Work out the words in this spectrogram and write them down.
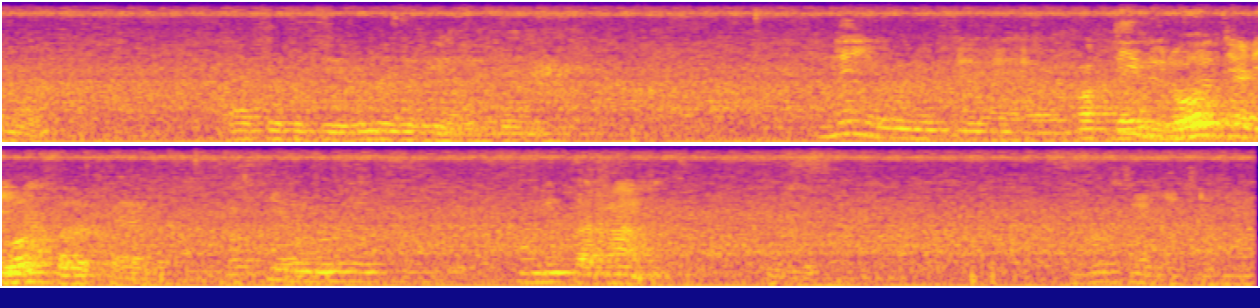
نا ایسی تو چیزوں میں جو ہلے نہیں وقتی لیکن ضرورت بہت جڑی بہت نا فرق ہے وقتی ضرورت پوری کرنا دوسرے کی چیزیں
